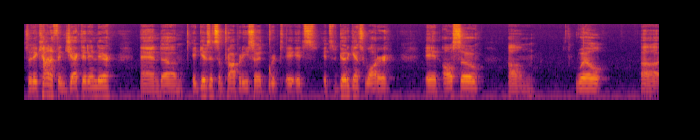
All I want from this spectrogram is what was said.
So they kind of inject it in there and um, it gives it some properties. So it it's it's good against water. It also um, will uh,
